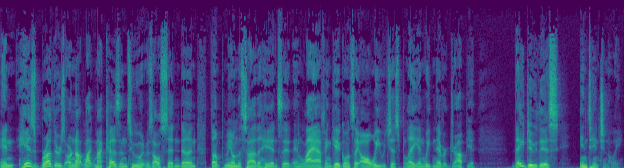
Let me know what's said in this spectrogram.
and his brothers are not like my cousins who, when it was all said and done, thumped me on the side of the head and said, and laugh and giggle and say, Oh, we were just playing. We'd never drop you. They do this intentionally.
